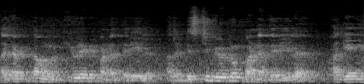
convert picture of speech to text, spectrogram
அதுக்கப்புறம் தான் அவங்களுக்கு கியூரேட் பண்ண தெரியல அதை டிஸ்ட்ரிபியூட்டும் பண்ண தெரியல அகைன்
